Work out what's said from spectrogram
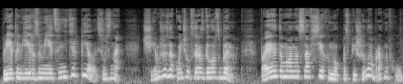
При этом ей, разумеется, не терпелось узнать, чем же закончился разговор с Беном, поэтому она со всех ног поспешила обратно в холл.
